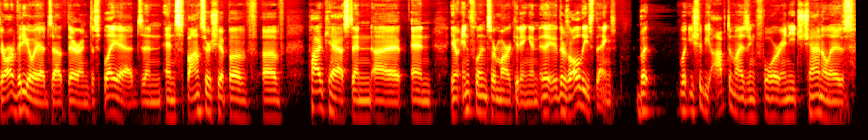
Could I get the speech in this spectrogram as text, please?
there are video ads out there and display ads and and sponsorship of of podcast and uh, and you know influencer marketing and uh, there's all these things. But what you should be optimizing for in each channel is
